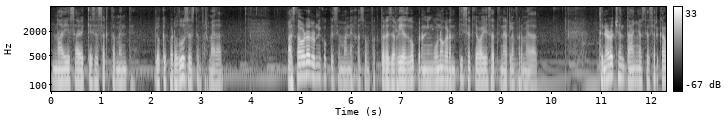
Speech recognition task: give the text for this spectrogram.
nadie sabe qué es exactamente lo que produce esta enfermedad. Hasta ahora lo único que se maneja son factores de riesgo, pero ninguno garantiza que vayas a tener la enfermedad. Tener 80 años te acerca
